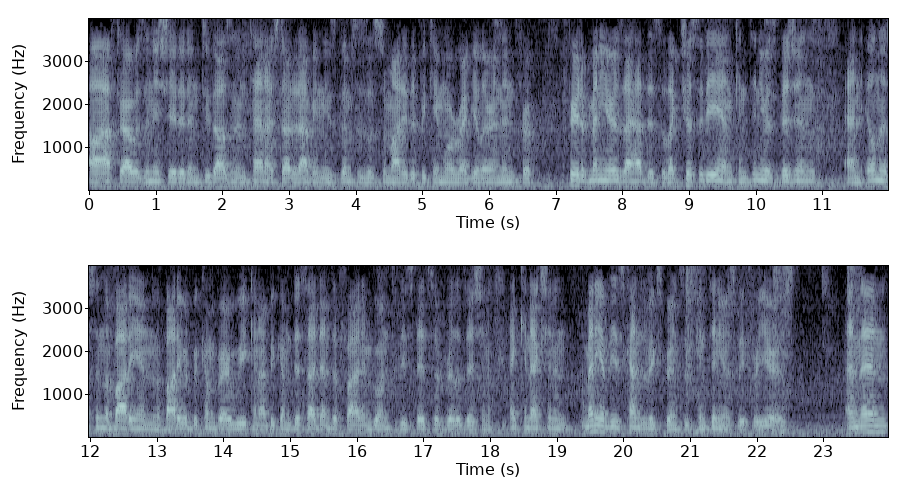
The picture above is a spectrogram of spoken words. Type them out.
uh, after I was initiated in 2010, I started having these glimpses of samadhi that became more regular, and then for a period of many years, I had this electricity and continuous visions and illness in the body, and the body would become very weak, and I become disidentified and go into these states of realization and connection, and many of these kinds of experiences continuously for years. And then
